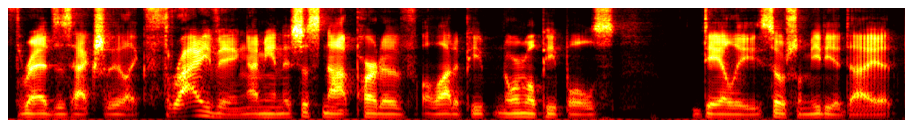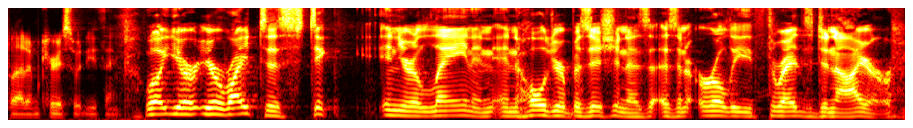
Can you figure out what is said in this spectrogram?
threads is actually like thriving. I mean, it's just not part of a lot of people normal people's daily social media diet. But I'm curious what you think. Well, you're you're right to stick in your lane and, and hold your position as, as an early threads denier.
